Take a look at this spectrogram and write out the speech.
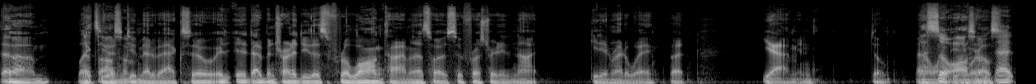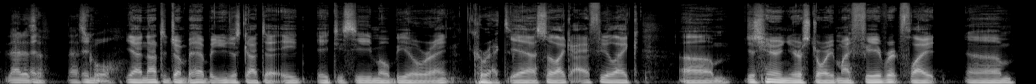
That, um, like That's doing, awesome. doing medevac. So it, it, I've been trying to do this for a long time, and that's why I was so frustrated to not get in right away. But yeah, I mean, don't. That's so wanna be anywhere awesome. That that is a that's and- cool. Yeah, not to jump ahead, but you just got to A- ATC Mobile, right? Correct. Yeah. So like, I feel like um, just hearing your story, my favorite flight, um,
